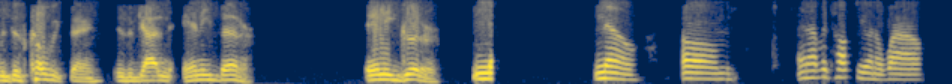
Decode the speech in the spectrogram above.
with this COVID thing? Has it gotten any better, any gooder? No, no. Um, and I haven't talked to you in a while.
